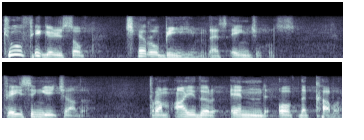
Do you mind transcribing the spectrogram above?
two figures of cherubim, that's angels, facing each other from either end of the cover,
